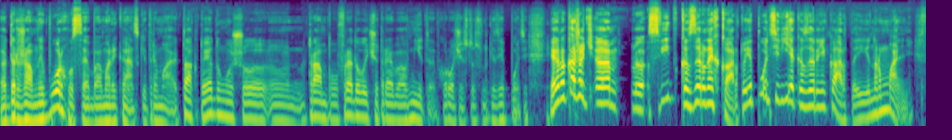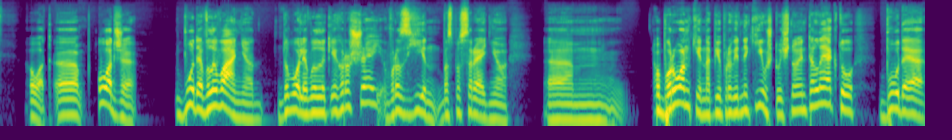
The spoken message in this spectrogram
е, державний борг у себе, американський тримають. Так, то я думаю, що Трампу Фредовичу треба вміти в хороші стосунки з японцями. Як то кажуть, е, е, світ козирних карт. У японців є козирні карти і нормальні. От, отже, буде вливання доволі великих грошей в розгін безпосередньо ем, оборонки, напівпровідників, штучного інтелекту. Буде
